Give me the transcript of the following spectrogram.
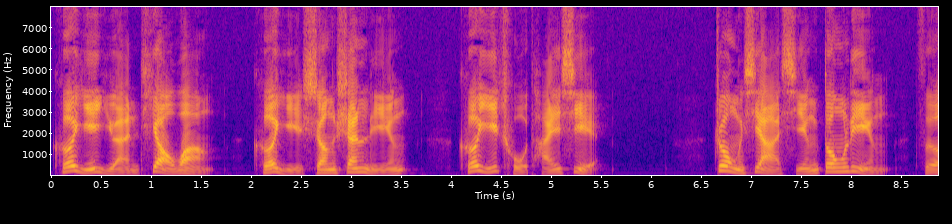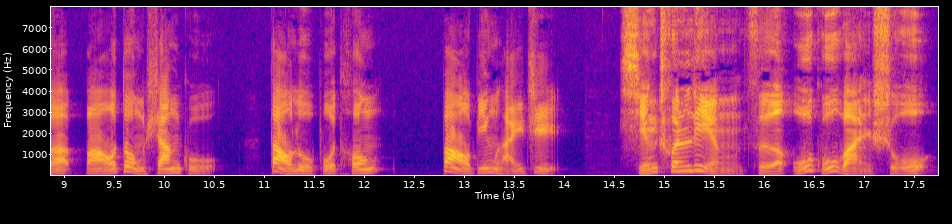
可以远眺望，可以生山陵，可以处台榭。仲夏行冬令，则薄冻伤谷，道路不通，暴兵来至；行春令，则五谷晚熟，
